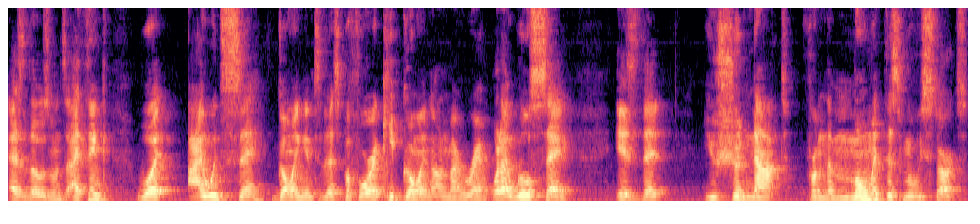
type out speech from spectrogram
as those ones. I think what I would say going into this before I keep going on my rant, what I will say is that you should not from the moment this movie starts,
